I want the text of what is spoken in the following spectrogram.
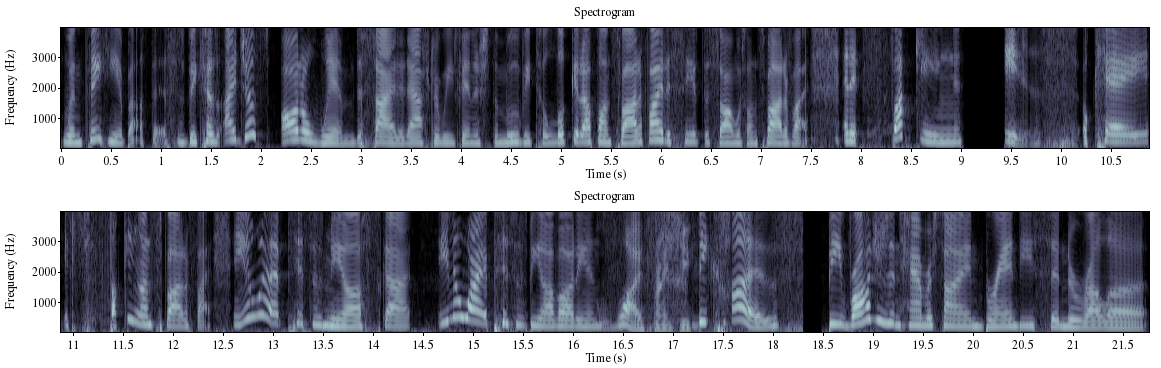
when thinking about this is because i just on a whim decided after we finished the movie to look it up on spotify to see if the song was on spotify. And it fucking is okay? It's fucking on spotify. And you know why that pisses me off scott? You know why it pisses me off audience? Why, Frankie? because the Rodgers and Hammerstein Brandy Cinderella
